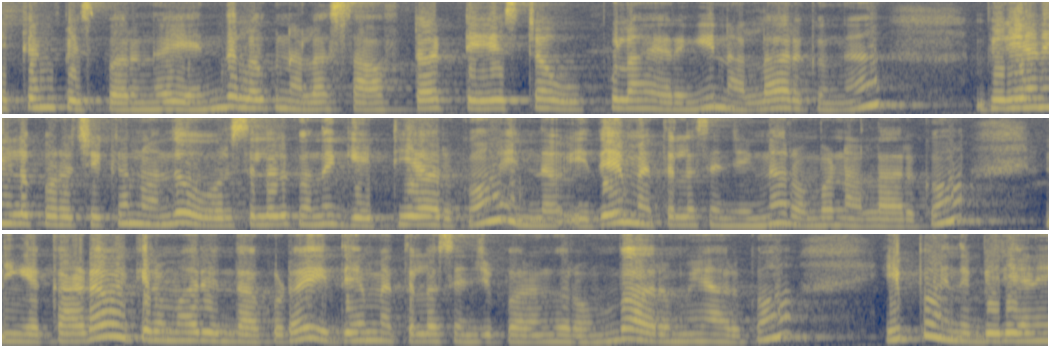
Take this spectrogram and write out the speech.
சிக்கன் பீஸ் பாருங்கள் எந்த அளவுக்கு நல்லா சாஃப்டாக டேஸ்ட்டாக உப்புலாம் இறங்கி நல்லா இருக்குங்க. பிரியாணியில் போகிற சிக்கன் வந்து ஒரு சிலருக்கு வந்து கெட்டியாக இருக்கும். இந்த இதே மெத்தடில் செஞ்சிங்கன்னா ரொம்ப நல்லாயிருக்கும் நீங்கள் கடை வைக்கிற மாதிரி இருந்தால் கூட இதே மெத்தடில் செஞ்சு பாருங்க ரொம்ப அருமையாக இருக்கும். இப்போ இந்த பிரியாணி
